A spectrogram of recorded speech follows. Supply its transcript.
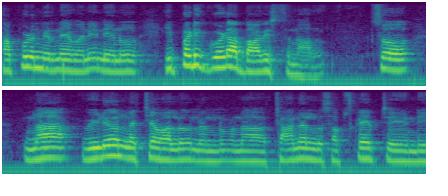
తప్పుడు నిర్ణయం అని నేను ఇప్పటికి కూడా భావిస్తున్నాను. సో నా వీడియోలు నచ్చే వాళ్ళు నన్ను నా ఛానల్ను సబ్స్క్రైబ్ చేయండి.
